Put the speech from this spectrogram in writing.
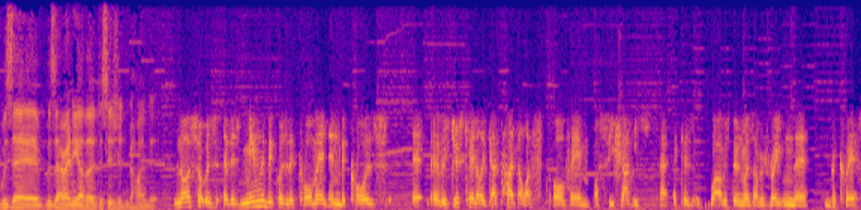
was there was there any other decision behind it? No, so it was it was mainly because of the comment and because it, it was just kind of like I'd had a list of um, of sea shanties uh, because what I was doing was I was writing the requests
